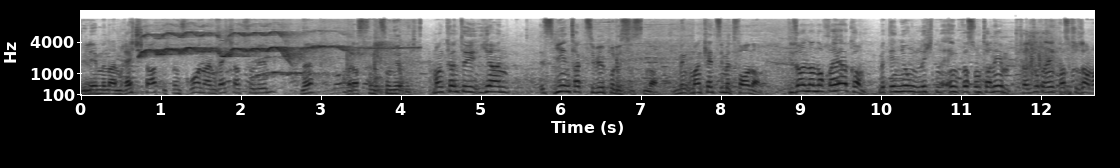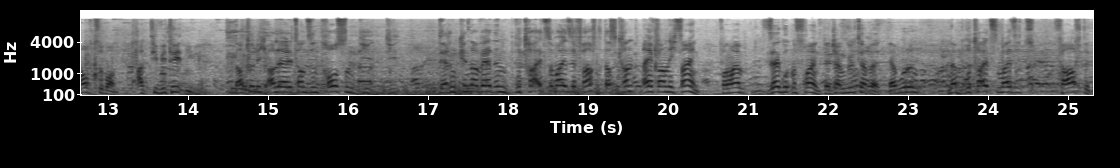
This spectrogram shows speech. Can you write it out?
Wir leben in einem Rechtsstaat. Ich bin froh, in einem Rechtsstaat zu leben. Ne? Aber das funktioniert nicht. Man könnte hier ein, ist jeden Tag Zivilpolizisten da. Man kennt sie mit Vornamen. Die sollen dann noch herkommen, mit den Jugendlichen irgendwas unternehmen, versuchen irgendwas zusammen aufzubauen. Aktivitäten. Natürlich, alle Eltern sind draußen, die, die, deren Kinder werden in brutalster Weise verhaftet. Das kann einfach nicht sein. Von meinem sehr guten Freund, der Cem Gülterbet, der wurde in einer brutalsten Weise verhaftet.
